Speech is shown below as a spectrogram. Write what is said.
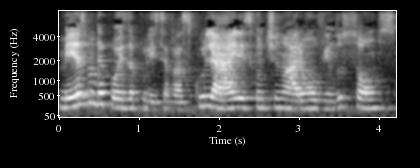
Mesmo depois da polícia vasculhar, eles continuaram ouvindo sons.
